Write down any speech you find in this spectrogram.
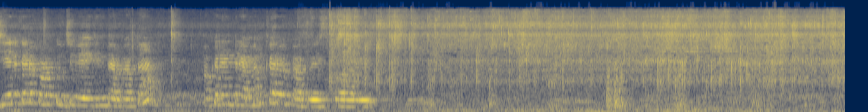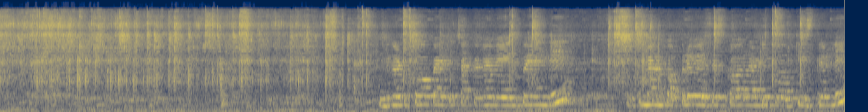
జీలకర్ర కూడా కొంచెం వేగిన తర్వాత ఒక రెండు రెమ్మల కరివేపాకు వేసుకోవాలి. ఎందుకంటే పోపు అయితే చక్కగా వేగిపోయింది. మనం పప్పులో వేసేసుకోవాలండి. పోపు తీసుకెళ్ళి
